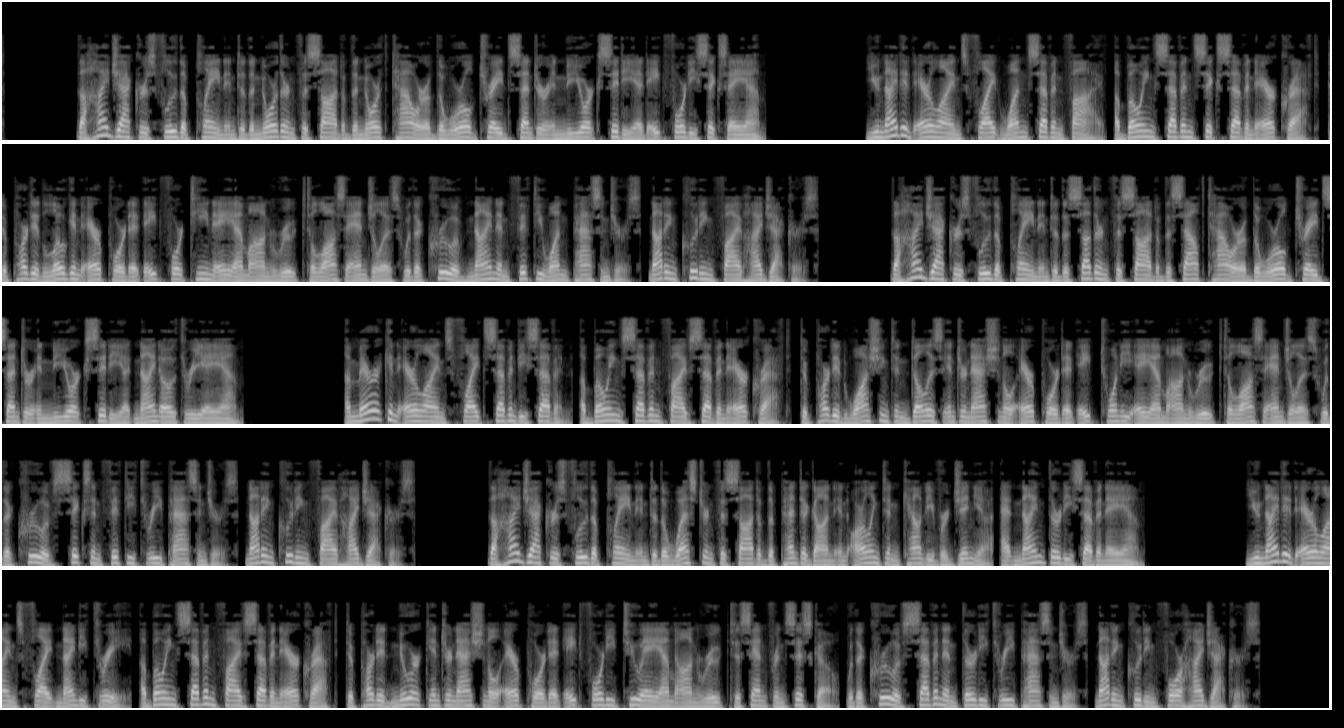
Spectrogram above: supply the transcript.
The hijackers flew the plane into the northern facade of the North Tower of the World Trade Center in New York City at 8.46 am. United Airlines Flight 175, a Boeing 767 aircraft, departed Logan Airport at 8.14 am en route to Los Angeles with a crew of 9 and 51 passengers, not including five hijackers. The hijackers flew the plane into the southern facade of the South Tower of the World Trade Center in New York City at 9.03 am. American Airlines Flight 77, a Boeing 757 aircraft, departed Washington Dulles International Airport at 8.20 am en route to Los Angeles with a crew of 6 and 53 passengers, not including five hijackers. The hijackers flew the plane into the western facade of the Pentagon in Arlington County, Virginia, at 9.37 am. United Airlines Flight 93, a Boeing 757 aircraft, departed Newark International Airport at 8.42 am en route to San Francisco, with a crew of 7 and 33 passengers, not including four hijackers.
